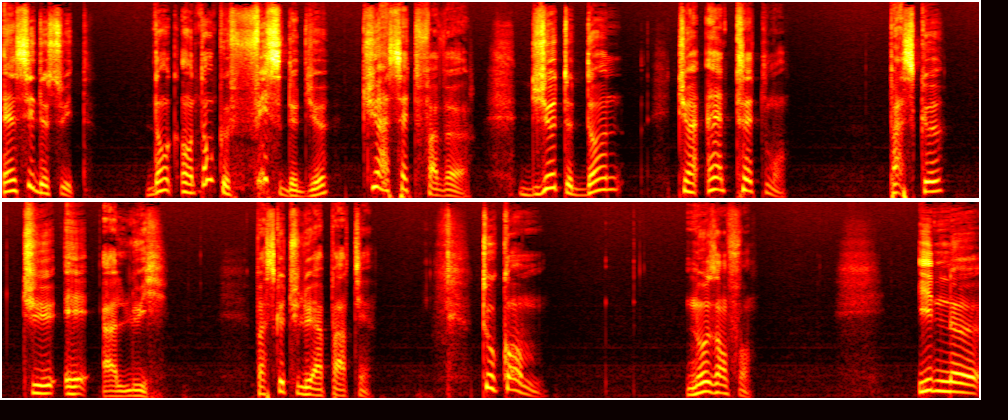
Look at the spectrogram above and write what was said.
ainsi de suite. Donc, en tant que fils de Dieu, tu as cette faveur. Dieu te donne, tu as un traitement parce que tu es à lui, parce que tu lui appartiens. Tout comme nos enfants, ils,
